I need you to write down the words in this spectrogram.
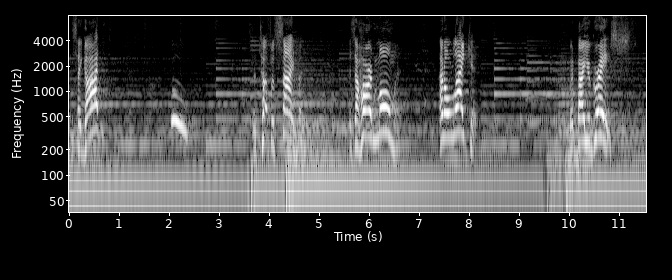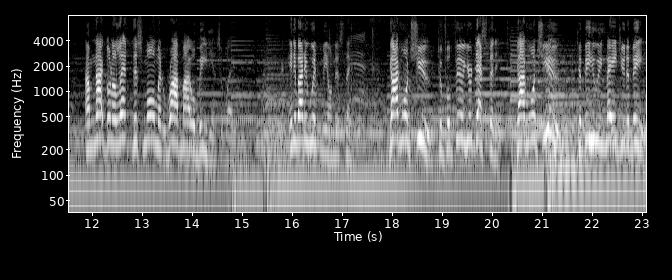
and say, God, whoo, it's a tough assignment. It's a hard moment. I don't like it. But by your grace, I'm not going to let this moment rob my obedience away. Anybody with me on this thing? God wants you to fulfill your destiny. God wants you to be who He made you to be.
